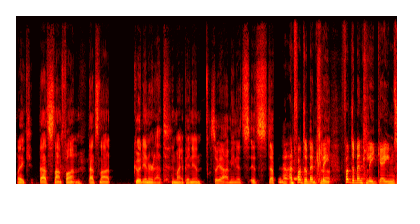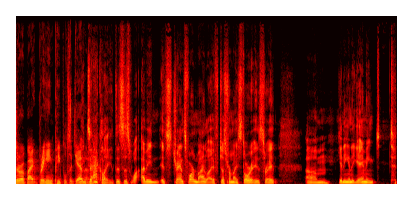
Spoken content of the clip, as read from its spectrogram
like that's not fun. That's not good internet, in my opinion. So yeah, I mean, it's it's definitely and, and fundamentally, uh, fundamentally, games are about bringing people together. Exactly. This is what I mean. It's transformed my life just from my stories, right? Um, getting into gaming t-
